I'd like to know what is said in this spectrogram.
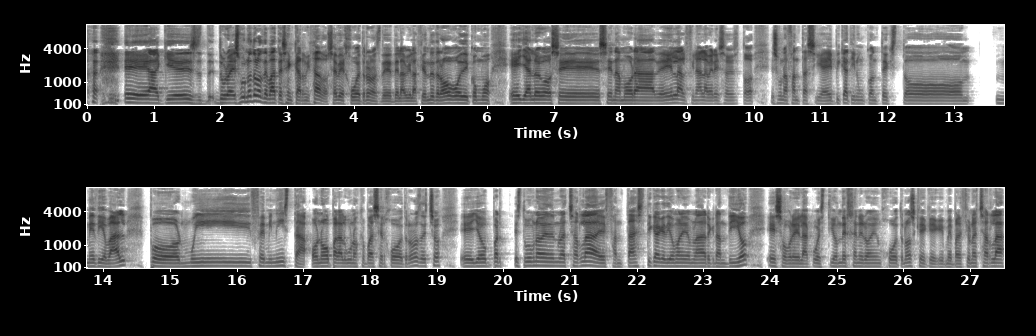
eh, aquí es duro. Es uno de los debates encarnizados ¿eh? de Juego de Tronos, de, la violación de Drogo y de cómo ella luego se, se, enamora de él. Al final, a ver, eso esto es una fantasía épica, tiene un contexto medieval, por muy feminista o no para algunos que pueda ser Juego de Tronos. De hecho, eh, yo estuve una vez en una charla eh, fantástica que dio María Mar Grandillo eh, sobre la cuestión de género en Juego de Tronos, que, me pareció una charla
